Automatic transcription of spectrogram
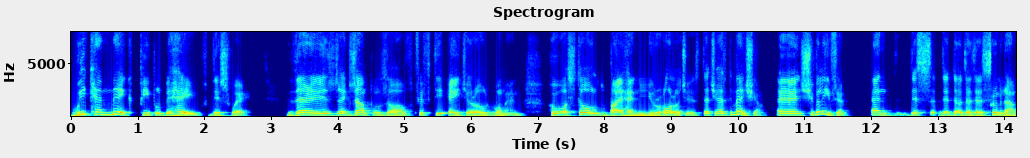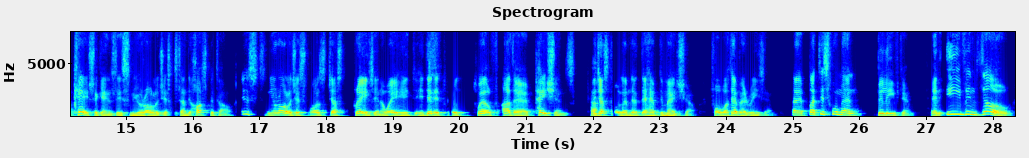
We can make people behave this way. There is examples of 58 year old woman who was told by her neurologist that she has dementia, and she believes him. And this, the, the, the, criminal case against this neurologist and the hospital. This neurologist was just crazy in a way. He, he did it with 12 other patients. He just told them that they have dementia for whatever reason. Uh, but this woman believed him. And even though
